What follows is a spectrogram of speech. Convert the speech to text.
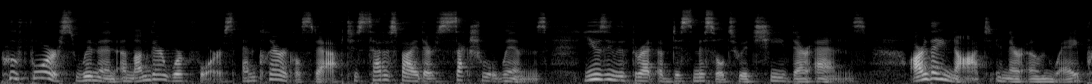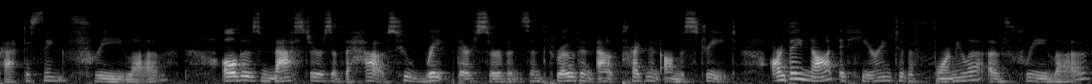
who force women among their workforce and clerical staff to satisfy their sexual whims, using the threat of dismissal to achieve their ends. Are they not, in their own way, practicing free love? All those masters of the house who rape their servants and throw them out pregnant on the street, are they not adhering to the formula of free love?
